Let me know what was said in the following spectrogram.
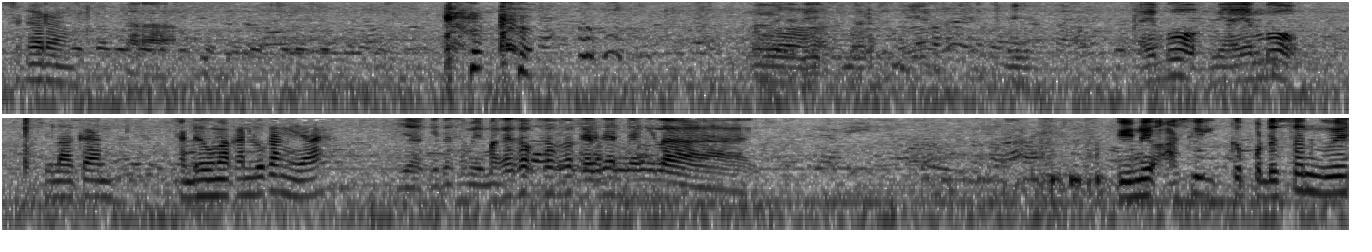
Sekarang. sekarang Nah, Wah. Iya. ayo bu mie ayam bu Silakan sambil makan dulu Kang ya. Ya kita sambil makan sok sok sok, gantian yang hilang. Ini asli kepedesan gue.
